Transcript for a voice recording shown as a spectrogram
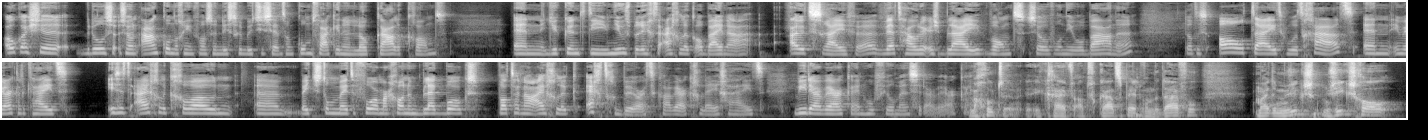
ook als je, bedoel, zo- zo'n aankondiging van zo'n distributiecentrum komt vaak in een lokale krant. En je kunt die nieuwsberichten eigenlijk al bijna uitschrijven. Wethouder is blij, want zoveel nieuwe banen. Dat is altijd hoe het gaat. En in werkelijkheid is het eigenlijk gewoon eh, een beetje stom metafoor, maar gewoon een black box. Wat er nou eigenlijk echt gebeurt qua werkgelegenheid. Wie daar werken en hoeveel mensen daar werken. Maar goed, eh, ik ga even advocaat spelen van de duivel. Maar de muziek, muziekschool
